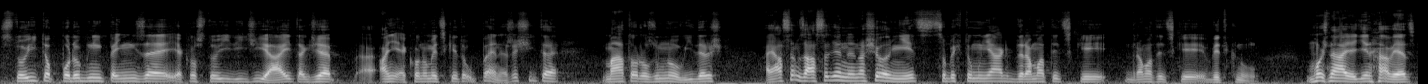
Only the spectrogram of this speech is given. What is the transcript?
stojí to podobné peníze, jako stojí DJI, takže ani ekonomicky to úplně neřešíte, má to rozumnou výdrž, a já jsem v zásadě nenašel nic, co bych tomu nějak dramaticky, dramaticky vytknul. Možná jediná věc,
